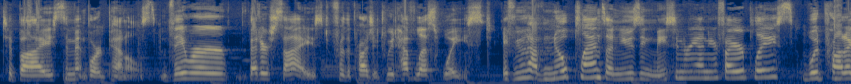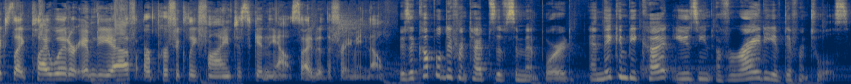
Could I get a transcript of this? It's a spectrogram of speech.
to buy cement board panels. They were better sized for the project. We'd have less waste. If you have no plans on using masonry on your fireplace, wood products like plywood or MDF are perfectly fine to skin the outside of the framing though. There's a couple different types of cement board, and they can be cut using a variety of different tools.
